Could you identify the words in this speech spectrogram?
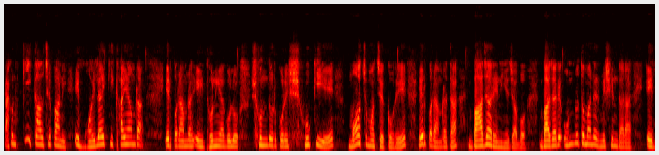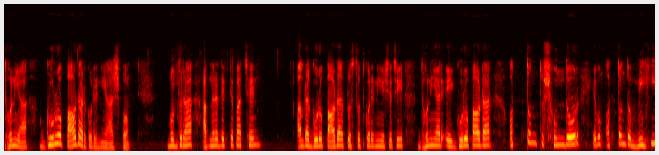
এখন কি কালচে পানি, এই ময়লায় কি খাই আমরা? এরপর আমরা এই ধনিয়াগুলো সুন্দর করে শুকিয়ে মচমচে করে এরপর আমরা তা বাজারে নিয়ে যাব। বাজারে উন্নত মানের মেশিন দ্বারা এই ধনিয়া গুঁড়ো পাউডার করে নিয়ে আসব। বন্ধুরা, আপনারা দেখতে পাচ্ছেন আমরা গুঁড়ো পাউডার প্রস্তুত করে নিয়ে এসেছি। ধনিয়ার এই গুঁড়ো পাউডার অত্যন্ত সুন্দর এবং অত্যন্ত মিহি,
